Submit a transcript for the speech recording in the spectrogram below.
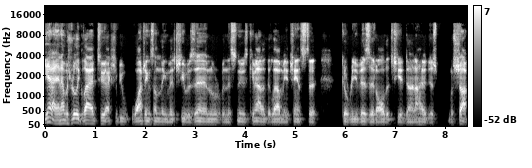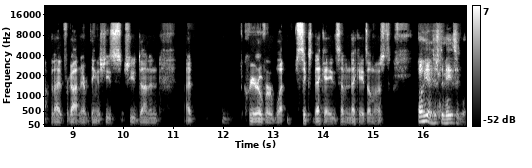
yeah, and I was really glad to actually be watching something that she was in when this news came out. It allowed me a chance to go revisit all that she had done. I had just was shocked that I had forgotten everything that she's she's done and a career over what six decades, seven decades almost. Oh yeah, just amazingly,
